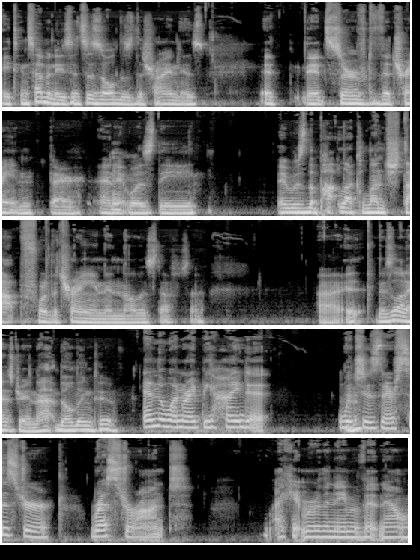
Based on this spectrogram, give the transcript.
1870s. It's as old as the shrine is. It it served the train there, and it was the it was the potluck lunch stop for the train and all this stuff. So uh, it, there's a lot of history in that building too. and the one right behind it, which Mm-hmm. is their sister restaurant. I can't remember the name of it now.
